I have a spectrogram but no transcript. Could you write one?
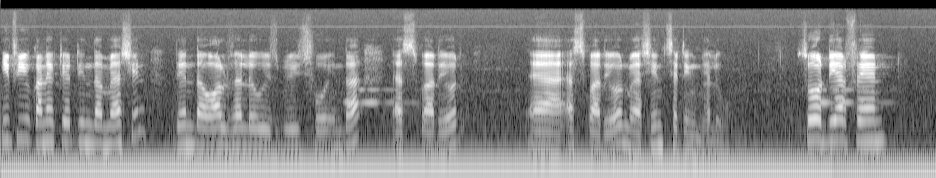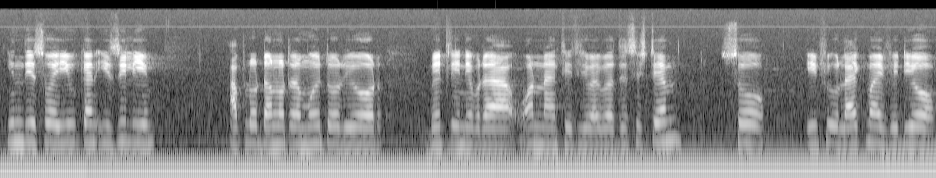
If you connect it in the machine then the all value is be show in the as per your Uh, as per your machine setting value. So dear friend in this way you can easily upload download and monitor your Bently Nevada 19335 system. So if you like my video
